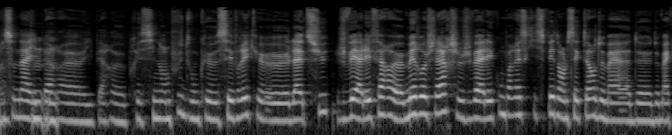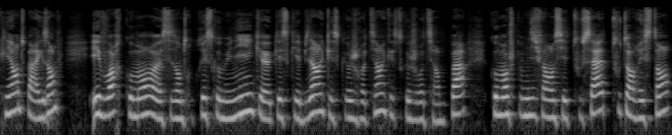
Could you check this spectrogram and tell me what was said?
persona Mm, hyper, mm. euh, hyper euh, précis non plus. Donc, euh, c'est vrai que là-dessus, je vais aller faire euh, mes recherches, je vais aller comparer ce qui se fait dans le secteur de ma, de, de ma cliente, par exemple, et voir comment ces entreprises communiquent, qu'est-ce qui est bien, qu'est-ce que je retiens, qu'est-ce que je retiens pas, comment je peux me différencier de tout ça, tout en restant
